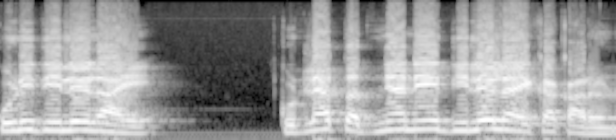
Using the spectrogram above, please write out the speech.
कोणी दिलेलं आहे? कुठल्या तज्ज्ञाने दिलेलं आहे का कारण?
